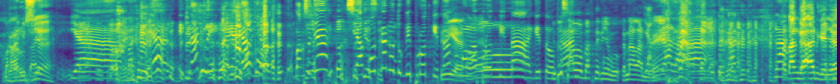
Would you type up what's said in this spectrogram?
tumbuh. Harusnya. Ya, ya, exactly kayak Yakult. Maksudnya Yakult kan untuk di perut kita, Iya. mengolah perut kita gitu Oh. Itu kan. sama bakterinya Bu, kenalan. yang enggak lah gitu kan. Nah, Tetanggaan kayaknya.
